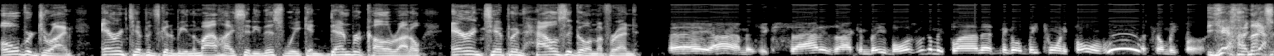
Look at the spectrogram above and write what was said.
Overdrive. Aaron Tippin's going to be in the Mile High City this week in Denver, Colorado. Aaron Tippin, how's it going, my friend? Hey, I am as excited as I can be, boys. We're gonna be flying that big old B-24. Woo! It's gonna be fun. Yeah, That's,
